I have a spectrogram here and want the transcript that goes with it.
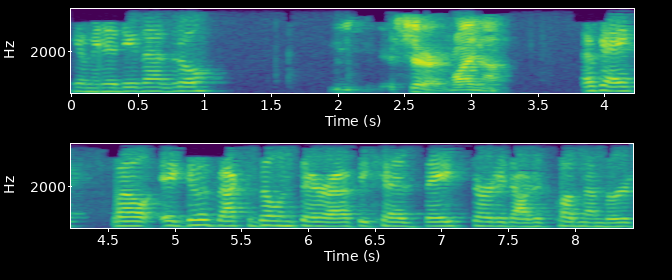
You want me to do that, Joel? Sure, why not? Okay. Well, it goes back to Bill and Sarah because they started out as club members.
